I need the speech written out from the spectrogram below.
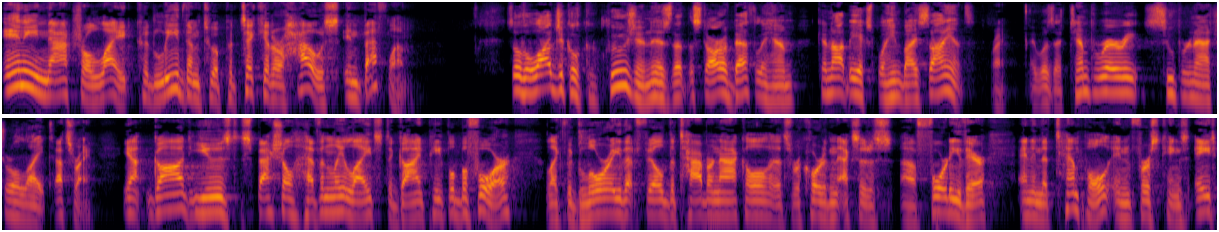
any natural light could lead them to a particular house in Bethlehem. So the logical conclusion is that the Star of Bethlehem cannot be explained by science. Right. It was a temporary supernatural light. That's right. Yeah, God used special heavenly lights to guide people before, like the glory that filled the tabernacle. That's recorded in Exodus uh, 40 there, and in the temple in 1 Kings 8.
